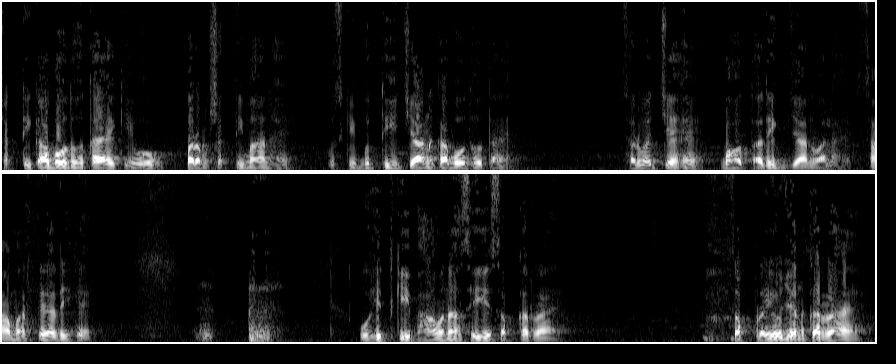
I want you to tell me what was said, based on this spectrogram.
शक्ति का बोध होता है कि वो परम शक्तिमान है। उसकी बुद्धि ज्ञान का बोध होता है। सर्वज्ञ है, बहुत अधिक ज्ञान वाला है, सामर्थ्य अधिक है। वो हित की भावना से ये सब कर रहा है। सब प्रयोजन कर रहा है।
